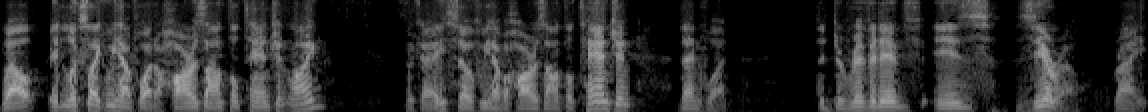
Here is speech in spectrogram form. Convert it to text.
Well, it looks like we have what? A horizontal tangent line? Okay, so if we have a horizontal tangent, then what? The derivative is zero, right?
